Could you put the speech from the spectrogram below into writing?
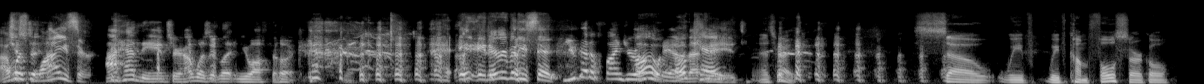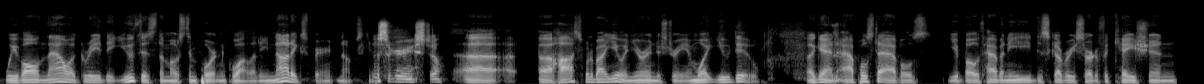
I just wasn't. Wiser. I had the answer. I wasn't letting you off the hook. and, and everybody said, you got to find your own Oh, way out of okay. that maze. That's right. so we've we've come full circle. We've all now agreed that youth is the most important quality, not experience. No, I'm just kidding. Disagree still. Uh, uh, Haas, what about you in your industry and what you do? Again, apples to apples. You both have an e-discovery certification.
